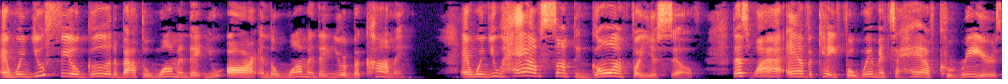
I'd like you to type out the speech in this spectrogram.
And when you feel good about the woman that you are and the woman that you're becoming, and when you have something going for yourself, that's why I advocate for women to have careers,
